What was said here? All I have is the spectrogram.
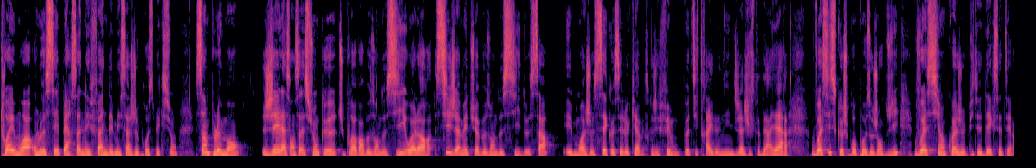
toi et moi, on le sait, personne n'est fan des messages de prospection. Simplement, j'ai la sensation que tu pourrais avoir besoin de ci, ou alors si jamais tu as besoin de ci, de ça, et moi je sais que c'est le cas parce que j'ai fait mon petit travail de ninja juste derrière, voici ce que je propose aujourd'hui, voici en quoi je puis t'aider, etc.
